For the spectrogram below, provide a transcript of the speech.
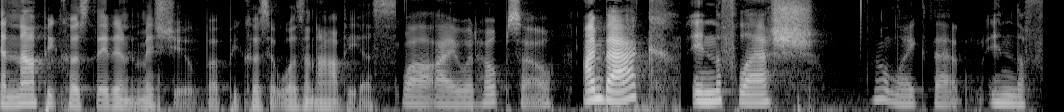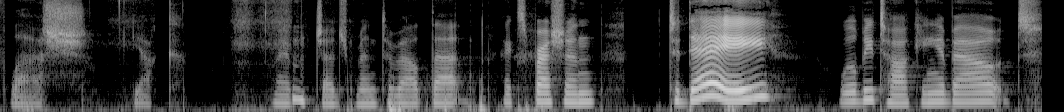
And not because they didn't miss you, but because it wasn't obvious. well, I would hope so. I'm back in the flesh. I don't like that. In the flesh. Yuck. I have judgment about that expression. Today, we'll be talking about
